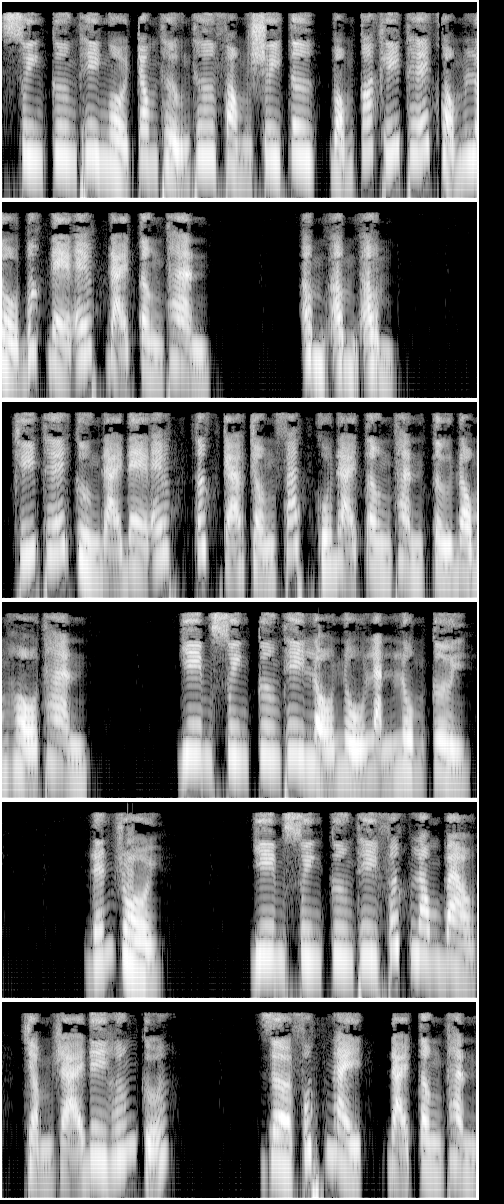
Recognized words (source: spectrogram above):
Xuyên cương thi ngồi trong thượng thư phòng suy tư, bỗng có khí thế khổng lồ bức đè ép đại tần thành. Âm âm âm. Khí thế cường đại đè ép, tất cả trận pháp của đại tần thành tự động hộ thành. Diêm xuyên cương thi lộ nụ lạnh lùng cười. Đến rồi. Diêm xuyên cương thi phất long vào, chậm rãi đi hướng cửa. Giờ phút này, Đại Tần Thành,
